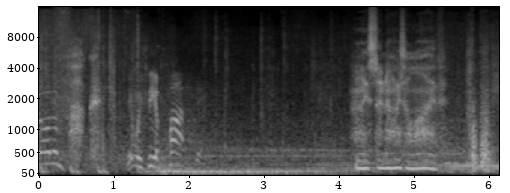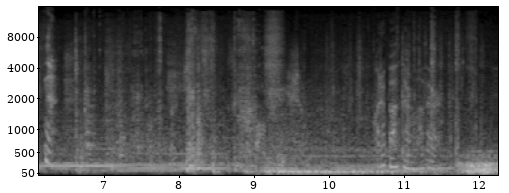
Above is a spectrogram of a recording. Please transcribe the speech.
saw them? Fuck. It was the apostate. At least I know he's alive. what about their mother?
